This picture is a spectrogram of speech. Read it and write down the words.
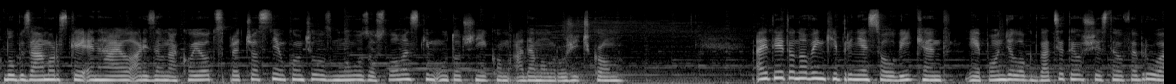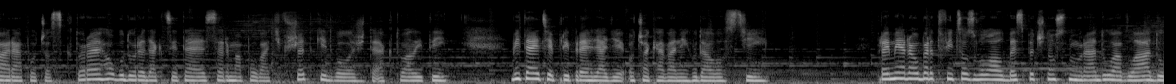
Klub zámorskej NHL Arizona Coyotes predčasne ukončil zmluvu so slovenským útočníkom Adamom Ružičkom. Aj tieto novinky priniesol víkend. Je pondelok 26. februára, počas ktorého budú redakcie TSR mapovať všetky dôležité aktuality. Vitajte pri prehľade očakávaných udalostí. Premiér Robert Fico zvolal Bezpečnostnú radu a vládu,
